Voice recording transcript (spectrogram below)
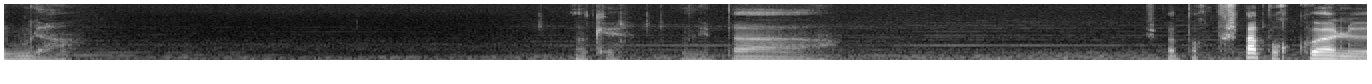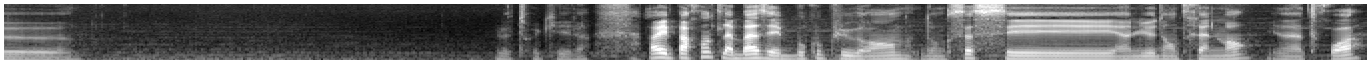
Où là? Ok, on n'est pas. Je sais pas, pour- je sais pas pourquoi le. Le truc est là. Ah oui, par contre, la base est beaucoup plus grande. Donc, ça, c'est un lieu d'entraînement. Il y en a trois.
